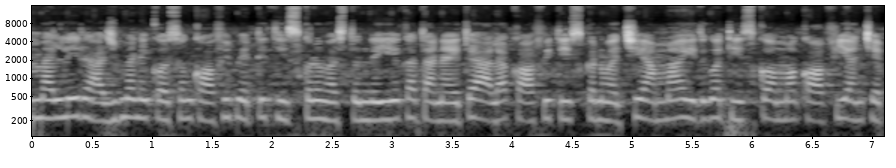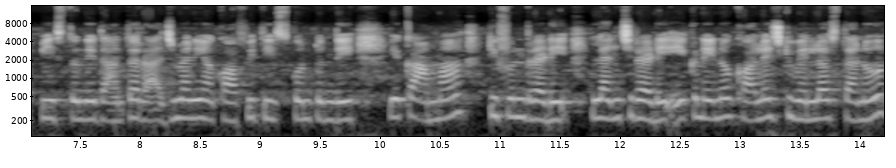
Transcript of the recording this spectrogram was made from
మళ్ళీ రాజమణి కోసం కాఫీ పెట్టి తీసుకుని వస్తుంది. ఇక తనైతే అలా కాఫీ తీసుకుని వచ్చి అమ్మ ఇదిగో తీసుకో అమ్మ కాఫీ అని చెప్పి ఇస్తుంది. దాంతో రాజమణి ఆ కాఫీ తీసుకుంటుంది. ఇక అమ్మ టిఫిన్ రెడీ లంచ్ రెడీ. ఇక నేను కాలేజ్కి వెళ్ళొస్తాను.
